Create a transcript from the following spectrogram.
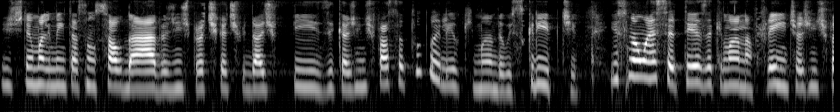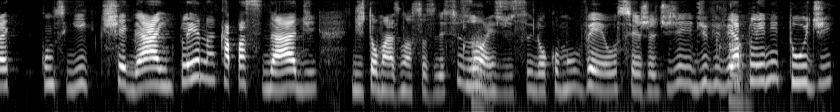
a gente tem uma alimentação saudável, a gente pratica atividade física, a gente faça tudo ali o que manda o script, isso não é certeza que lá na frente a gente vai conseguir chegar em plena capacidade de tomar as nossas decisões, claro. de se locomover, ou seja, de, de viver claro. a plenitude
